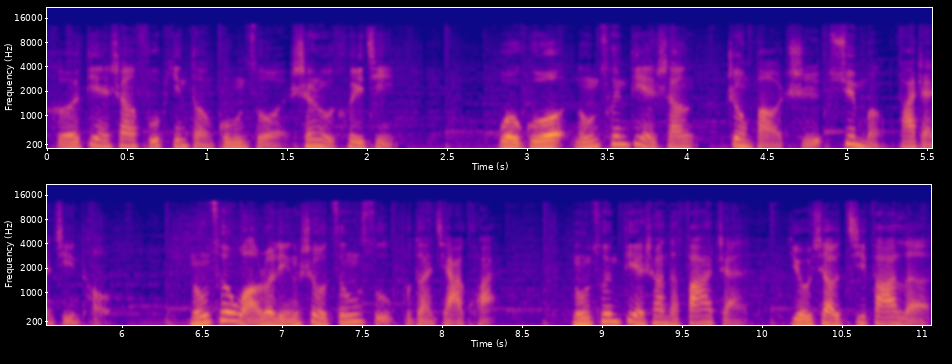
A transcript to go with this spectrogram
和电商扶贫等工作深入推进，我国农村电商正保持迅猛发展劲头，农村网络零售增速不断加快，农村电商的发展。有效激发了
